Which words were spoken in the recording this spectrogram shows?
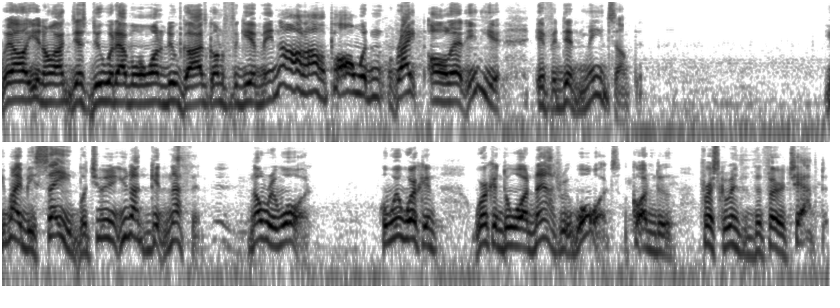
well, you know, I just do whatever I want to do. God's going to forgive me. No, no, Paul wouldn't write all that in here if it didn't mean something. You might be saved, but you, you're not getting nothing. No reward. What we're working, working toward now is rewards, according to 1 Corinthians, the third chapter.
